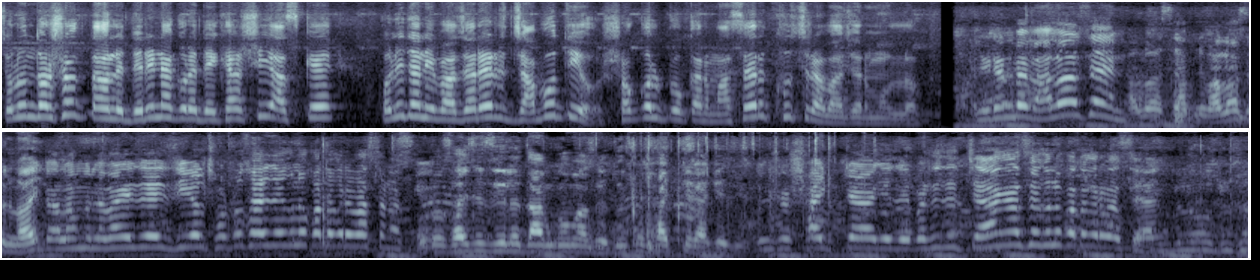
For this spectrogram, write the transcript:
চলুন দর্শক, তাহলে দেরি না করে দেখে আসি আজকে হলিদানি বাজারের যাবতীয় সকল প্রকার মাছের খুচরা বাজার মূল্য। লিটন ভাই ভালো আছেন ভালো আছে আপনি ভালো আছেন ভাই আলহামদুলিল্লাহ ভাই যে জিএল ছোট সাইজ এগুলো কত করে পাচ্ছেন আজকে ছোট সাইজের জিলের দাম কম আছে দুশো ষাট টাকা কেজি দুইশো ষাট টাকা কেজি পাশে যে চ্যাং আছে এগুলো কত করে পাচ্ছেন দুশো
